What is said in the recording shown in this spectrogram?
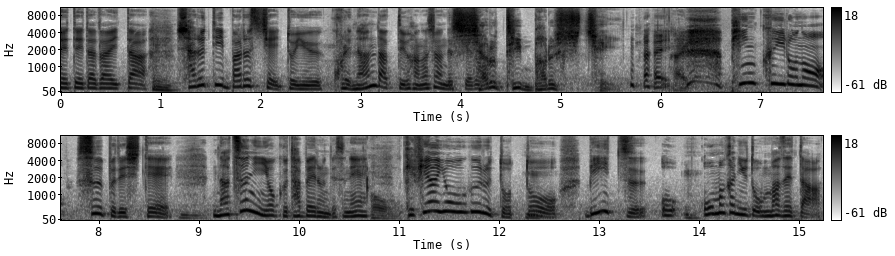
えていただいた、 Šaltibarščiai というこれなんだっていう話なんですけど。 Šal tibarščiai、はい。はい。ピンク色のスープでして、夏によく食べるんですね。ケフィアヨーグルトとビーツを大まかに言うと混ぜた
